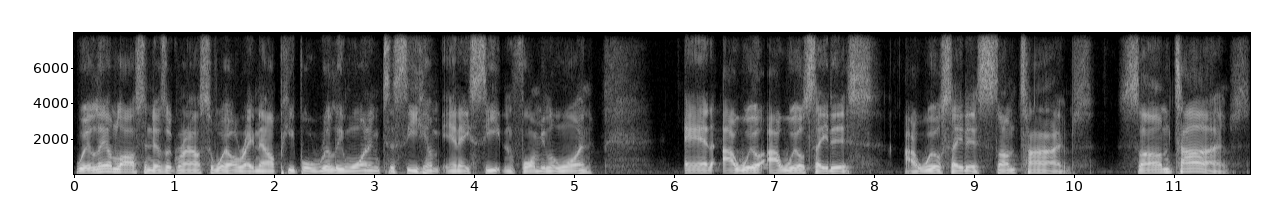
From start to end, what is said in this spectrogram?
with Liam Lawson, there's a groundswell right now. People really wanting to see him in a seat in Formula One. And I will I will say this. I will say this. Sometimes, sometimes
